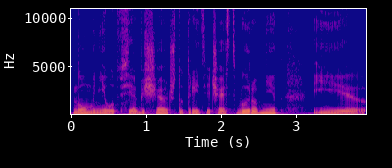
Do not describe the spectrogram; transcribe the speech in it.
но мне вот все обещают, что третья часть выровняет и э,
